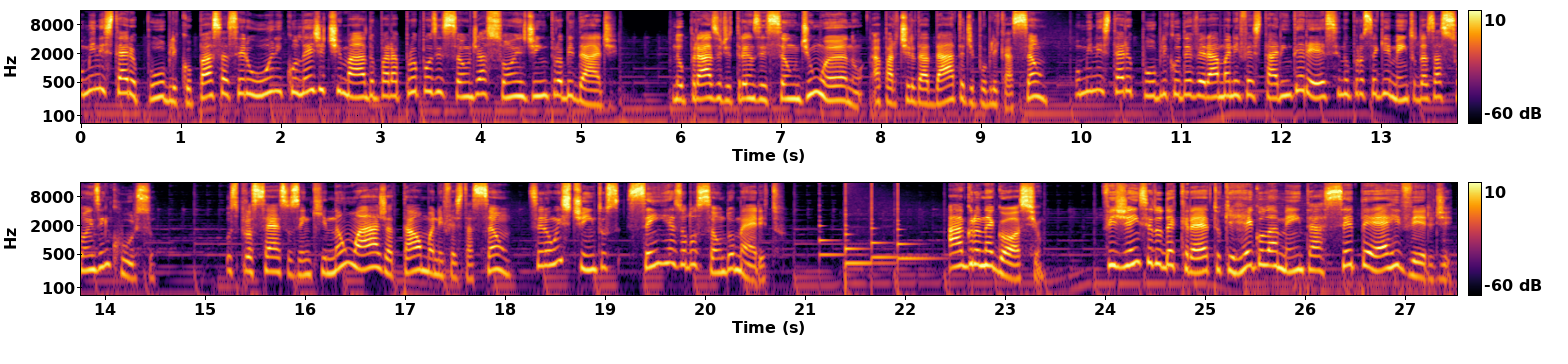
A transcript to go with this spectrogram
o Ministério Público passa a ser o único legitimado para a proposição de ações de improbidade. No prazo de transição de um ano a partir da data de publicação, o Ministério Público deverá manifestar interesse no prosseguimento das ações em curso. Os processos em que não haja tal manifestação serão extintos sem resolução do mérito. Agronegócio. Vigência do decreto que regulamenta a CPR Verde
